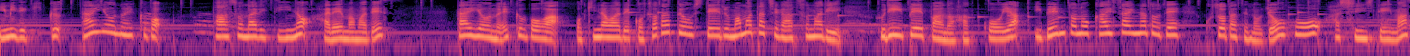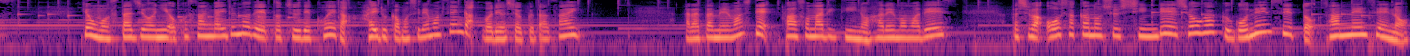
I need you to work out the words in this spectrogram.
耳で聞く太陽のエクボパーソナリティの晴れママです。太陽のエクボは沖縄で子育てをしているママたちが集まりフリーペーパーの発行やイベントの開催などで子育ての情報を発信しています。今日もスタジオにお子さんがいるので途中で声が入るかもしれませんがご了承ください。改めましてパーソナリティの晴れママです。私は大阪の出身で小学5年生と3年生の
